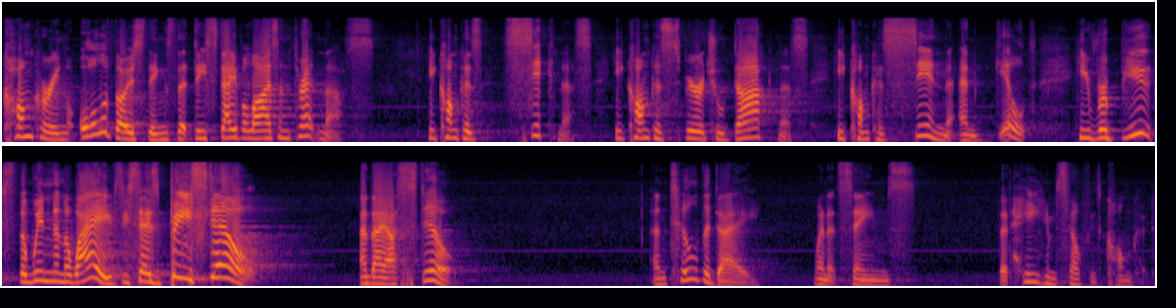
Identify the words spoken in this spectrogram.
conquering all of those things that destabilize and threaten us. He conquers sickness, he conquers spiritual darkness, he conquers sin and guilt, he rebukes the wind and the waves. He says, Be still. And they are still. Until the day when it seems that he himself is conquered.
